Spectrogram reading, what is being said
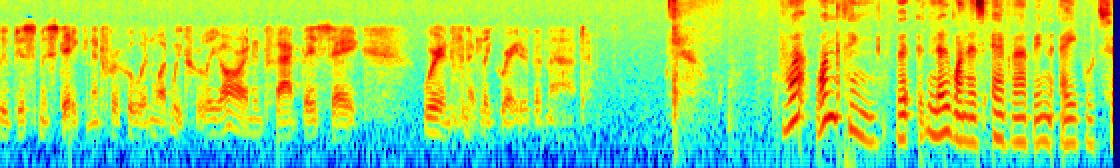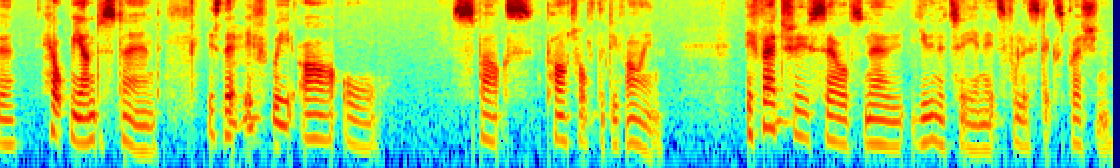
We've just mistaken it for who and what we truly are. And in fact, they say we're infinitely greater than that. What, one thing that no one has ever been able to help me understand is that mm-hmm. if we are all sparks part of the divine. If our true selves know unity in its fullest expression,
